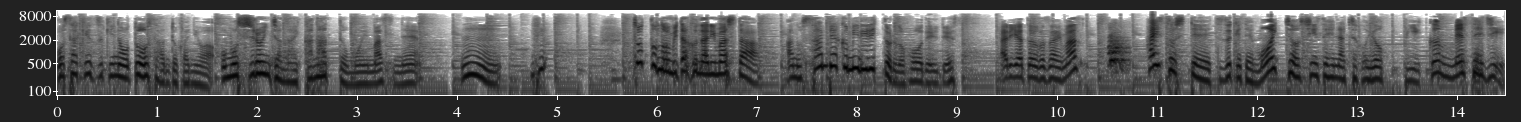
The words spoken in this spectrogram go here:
お酒好きのお父さんとかには面白いんじゃないかなって思いますね。うん。ちょっと飲みたくなりました。あの、300ml の方でいいです。ありがとうございます。はい、そして続けてもう一丁新鮮なチョコヨッピーくんメッセージ。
